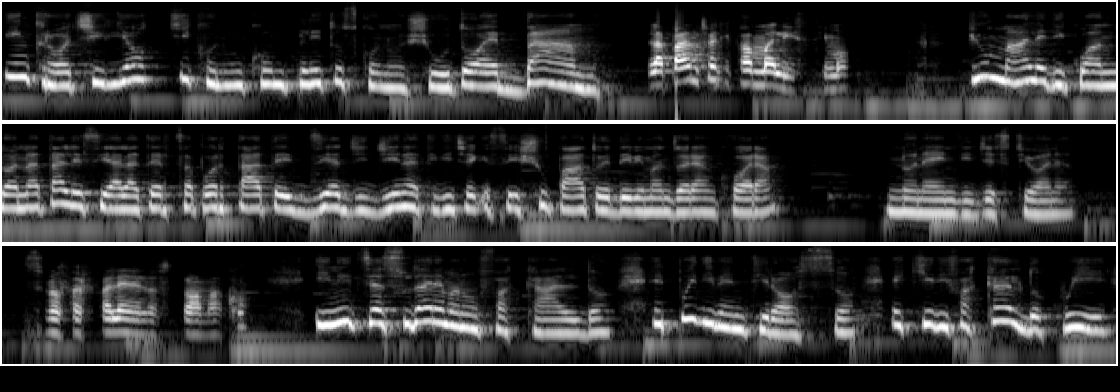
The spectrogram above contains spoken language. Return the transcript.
incroci gli occhi con un completo sconosciuto e bam! La pancia ti fa malissimo. Più male di quando a Natale si ha la terza portata e zia Gigina ti dice che sei sciupato e devi mangiare ancora. Non è indigestione. Sono farfalle nello stomaco. Inizia a sudare ma non fa caldo e poi diventi rosso e chiedi fa caldo qui,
